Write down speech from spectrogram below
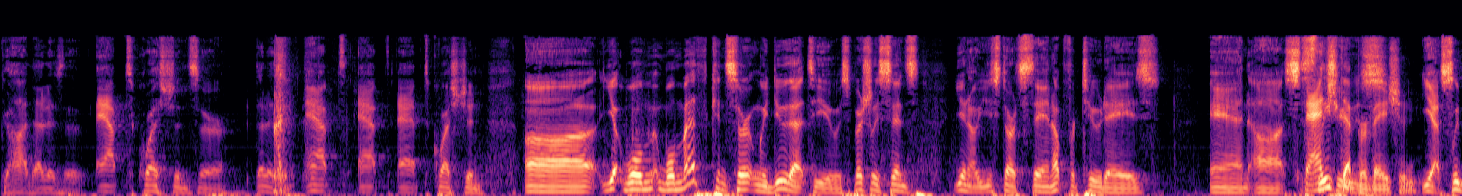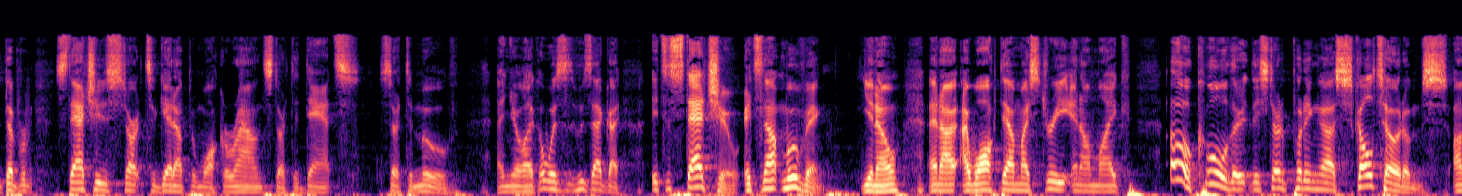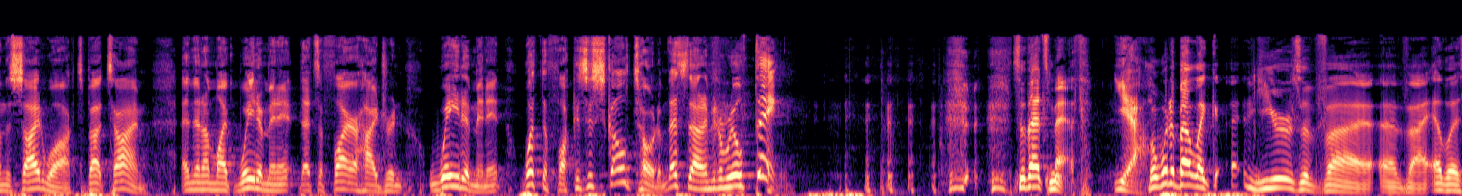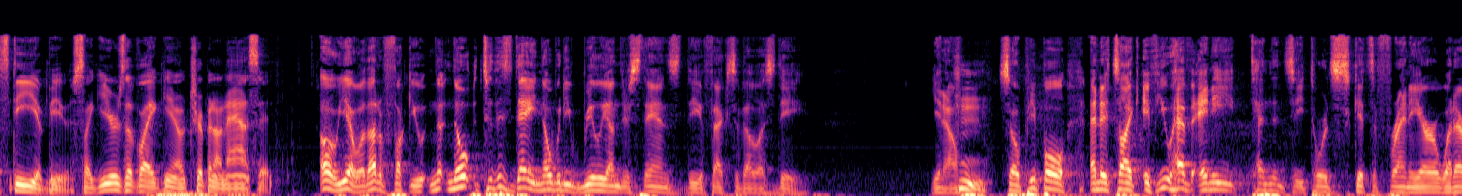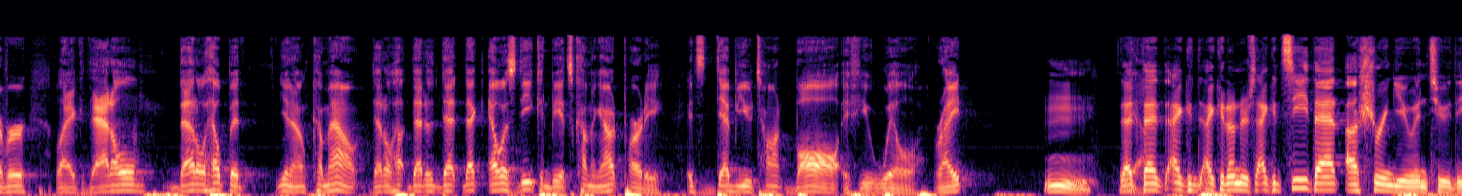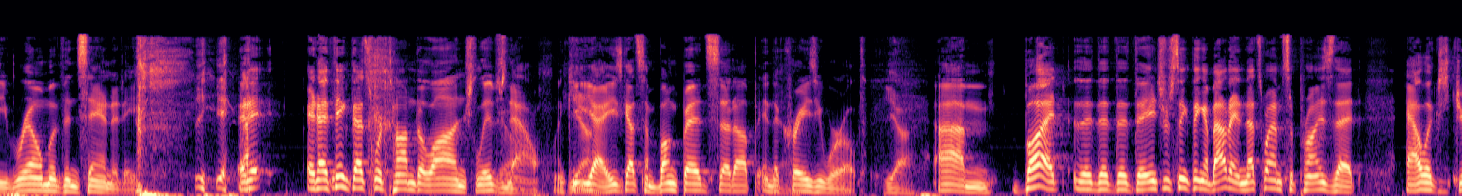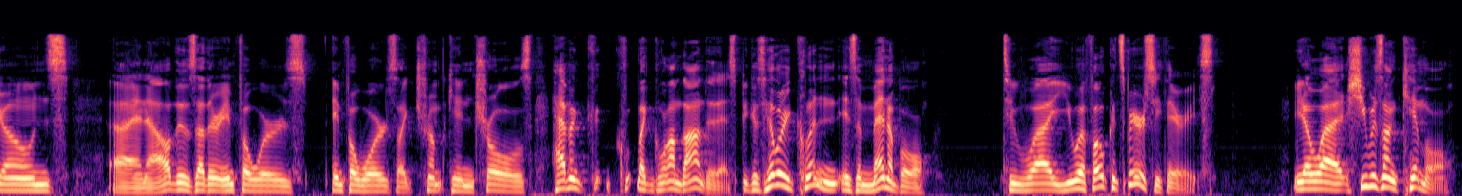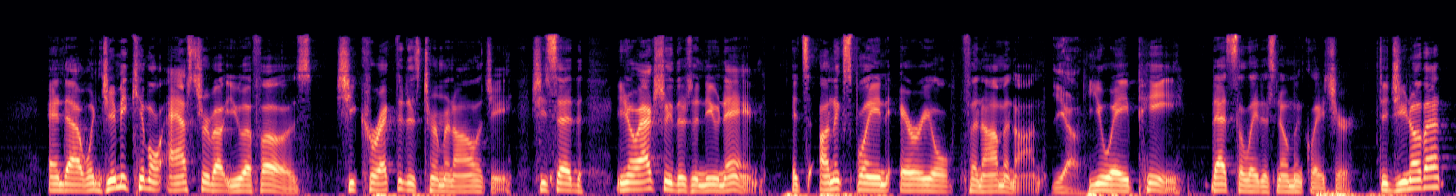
God, that is an apt question, sir. That is an apt, apt, apt question. Uh, yeah, well, well, meth can certainly do that to you, especially since you know you start staying up for two days, and uh, statues deprivation. Yeah, sleep deprivation. Statues start to get up and walk around, start to dance, start to move, and you're like, oh, what's, who's that guy? It's a statue. It's not moving, you know. And I, I walk down my street, and I'm like. Oh, cool! They they started putting uh, skull totems on the sidewalk. It's about time. And then I'm like, wait a minute, that's a fire hydrant. Wait a minute, what the fuck is a skull totem? That's not even a real thing. So that's meth. Yeah. But what about like years of uh, of uh, LSD abuse, like years of like you know tripping on acid? Oh yeah, well that'll fuck you. No, no, to this day, nobody really understands the effects of LSD. You know, Hmm. so people, and it's like if you have any tendency towards schizophrenia or whatever, like that'll that'll help it, you know, come out. That'll help that that that LSD can be its coming out party, its debutante ball, if you will, right? That Yeah. that I could I could understand. I could see that ushering you into the realm of insanity. yeah. and it, and I think that's where Tom DeLonge lives now. Like, Yeah. yeah. he's got some bunk beds set up in the crazy world. Yeah. Um, but the, the the the interesting thing about it, and that's why I'm surprised that Alex Jones uh, and all those other Infowars Infowars like Trumpkin trolls haven't like glommed onto this because Hillary Clinton is amenable to uh, UFO conspiracy theories. You know, uh, she was on Kimmel, and uh, when Jimmy Kimmel asked her about UFOs, she corrected his terminology. She said, "You know, actually, there's a new name. It's unexplained aerial phenomenon. Yeah. UAP. That's the latest nomenclature. Did you know that?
